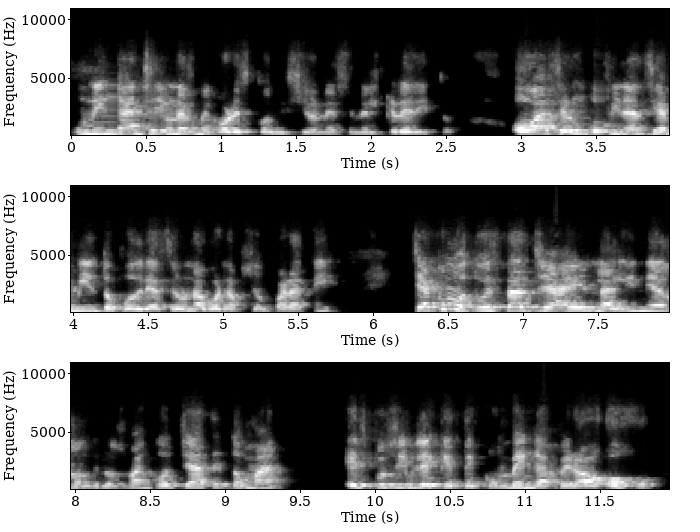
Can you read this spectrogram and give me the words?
un enganche y unas mejores condiciones en el crédito. O hacer un cofinanciamiento podría ser una buena opción para ti ya como tú estás ya en la línea donde los bancos ya te toman, es posible que te convenga, pero ojo,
